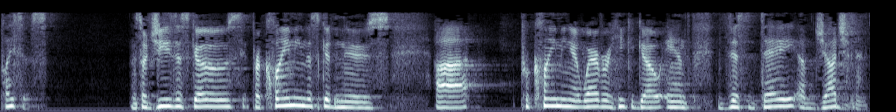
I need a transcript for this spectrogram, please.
places. And so Jesus goes proclaiming this good news. Uh, proclaiming it wherever he could go. And this day of judgment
